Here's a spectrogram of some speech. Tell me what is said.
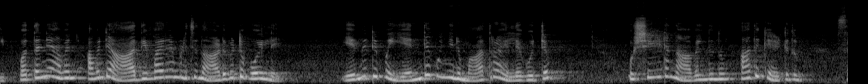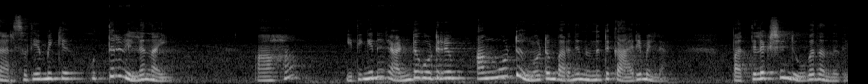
ഇപ്പോൾ തന്നെ അവൻ അവന്റെ ആദ്യഭാര്യം വിളിച്ച് നാടുവിട്ട് പോയില്ലേ? എന്നിട്ടിപ്പോൾ എന്റെ കുഞ്ഞിന് മാത്രമല്ലേ കുറ്റം? ഉഷയുടെ നാവിൽ നിന്നും അത് കേട്ടതും സരസ്വതി അമ്മയ്ക്ക് ഉത്തരവില്ലെന്നായി. ആഹാ ഇതിങ്ങനെ രണ്ടു കൂട്ടരും അങ്ങോട്ടും ഇങ്ങോട്ടും പറഞ്ഞു നിന്നിട്ട് കാര്യമില്ല. പത്ത് ലക്ഷം രൂപ തന്നത്.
